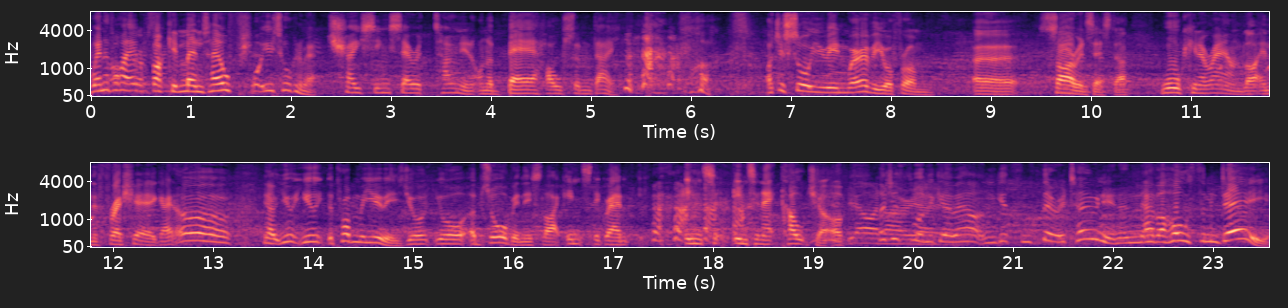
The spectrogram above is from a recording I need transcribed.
When have I You're ever? a fucking men's health shit. What are you talking about? Chasing serotonin on a bare, wholesome day. I just saw you in wherever you're from, uh, Cirencester, walking around like in the fresh air, going, "Oh, you know." You, you. The problem with you is you're you're absorbing this like Instagram, inter, internet culture of. yeah, I, just want to go out and get some serotonin and have a wholesome day.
